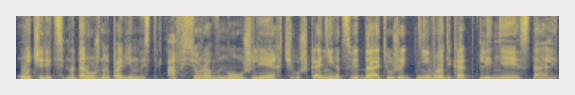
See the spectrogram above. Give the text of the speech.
очередь на дорожную повинность. А все равно уж легче, уж конец, видать, уже дни вроде как длиннее стали.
